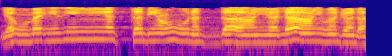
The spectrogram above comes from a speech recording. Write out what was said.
يومئذ يتبعون الداعي لا عوج له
